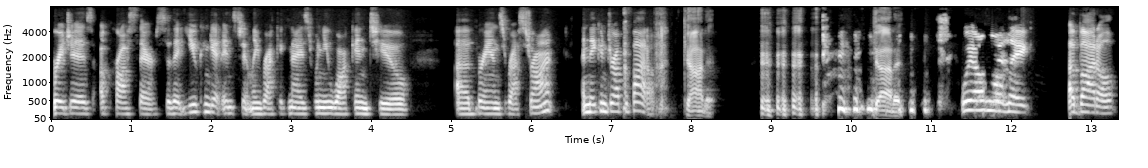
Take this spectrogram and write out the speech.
bridges across there so that you can get instantly recognized when you walk into a brand's restaurant and they can drop a bottle. Got it. Got it. we all want like a bottle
